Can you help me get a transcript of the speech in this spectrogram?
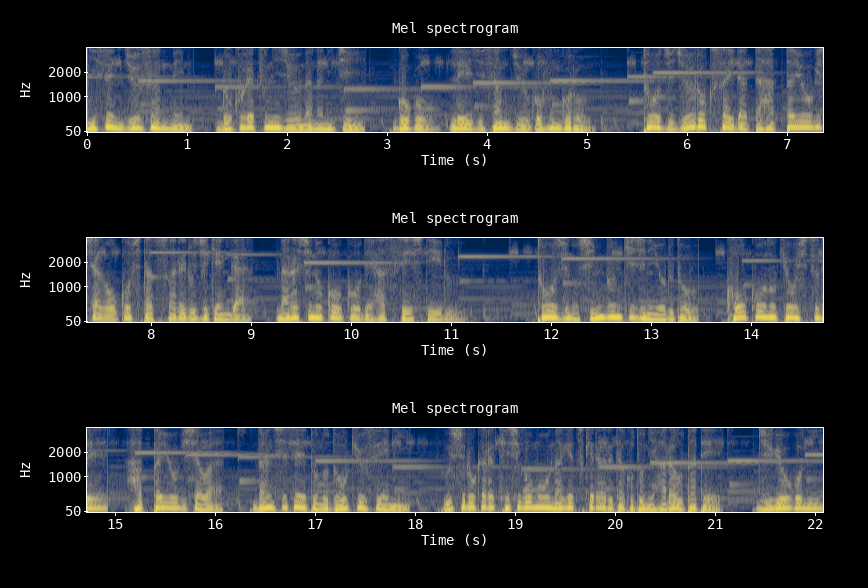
2013年6月27日午後0時35分頃当時16歳だった八田容疑者が起こしたとされる事件が習志野高校で発生している。当時の新聞記事によると高校の教室で八田容疑者は男子生徒の同級生に後ろから消しゴムを投げつけられたことに腹を立て授業後に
